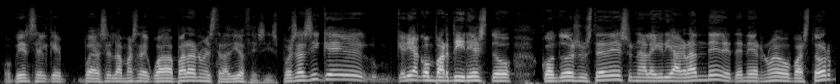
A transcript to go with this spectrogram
o piense el que pueda ser la más adecuada para nuestra diócesis. Pues así que quería compartir esto con todos ustedes, una alegría grande de tener nuevo pastor,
